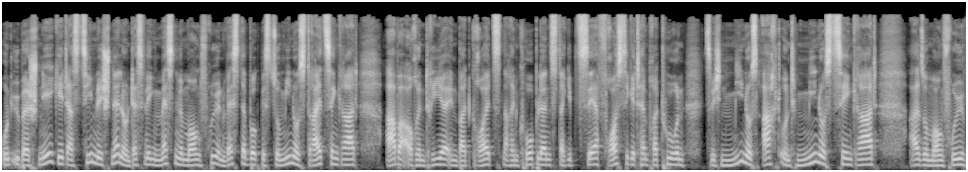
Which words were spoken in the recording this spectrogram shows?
Und über Schnee geht das ziemlich schnell und deswegen messen wir morgen früh in Westerburg bis zu minus 13 Grad, aber auch in Trier, in Bad Kreuznach, in Koblenz, da gibt's sehr frostige Temperaturen zwischen minus 8 und minus 10 Grad. Also morgen früh,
